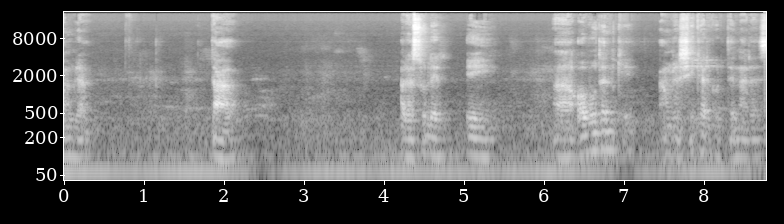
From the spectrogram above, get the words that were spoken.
আমরা তা রাসুলের এই অবদানকে আমরা স্বীকার করতে নারাজ।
